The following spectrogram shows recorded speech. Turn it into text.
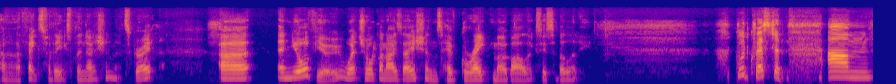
uh, thanks for the explanation. That's great. Uh, in your view, which organizations have great mobile accessibility? Good question. Um,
